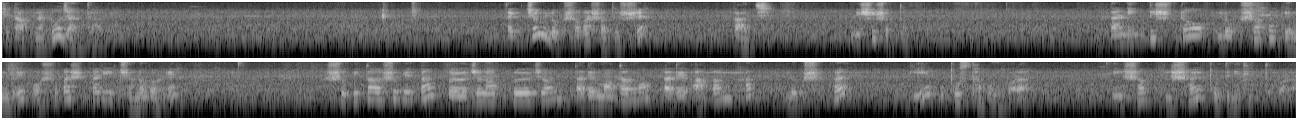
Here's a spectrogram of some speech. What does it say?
সেটা আপনাকেও জানতে হবে। একজন লোকসভা সদস্যের কাজ বিশেষত তার নির্দিষ্ট লোকসভা কেন্দ্রে বসবাসকারী জনগণের সুবিধা, অসুবিধা, প্রয়োজন, অপ্রয়োজন, তাদের মতামত, তাদের আকাঙ্ক্ষা লোকসভায় গিয়ে উপস্থাপন করা, এইসব বিষয়ে প্রতিনিধিত্ব করা।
